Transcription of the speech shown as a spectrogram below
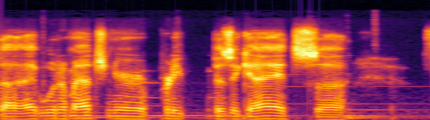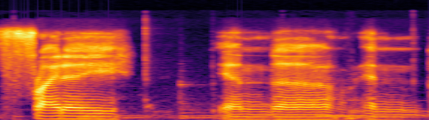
uh, I would imagine you're a pretty busy guy. It's uh, Friday, and uh, and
